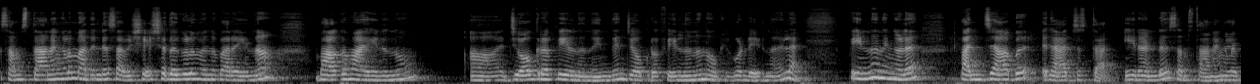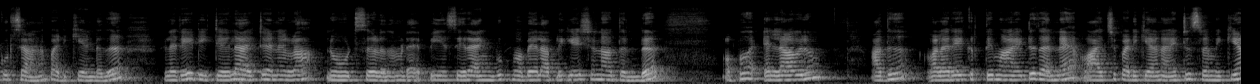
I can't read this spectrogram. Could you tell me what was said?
സംസ്ഥാനങ്ങളും അതിന്റെ സവിശേഷതകളും എന്ന് പറയുന്ന ഭാഗമായിരുന്നു ജോഗ്രഫിയിൽ നിന്ന് ഇന്ത്യൻ ജോഗ്രഫിയിൽ നിന്ന് നോക്കിക്കൊണ്ടിരുന്നത് അല്ലേ? അപ്പം ഇന്ന് നിങ്ങൾ പഞ്ചാബ് രാജസ്ഥാൻ ഈ രണ്ട് സംസ്ഥാനങ്ങളെക്കുറിച്ചാണ് പഠിക്കേണ്ടത്. വളരെ ഡീറ്റെയിൽ ആയിട്ട് തന്നെയുള്ള നോട്ട്സുകൾ നമ്മുടെ P S C rank book mobile ആപ്ലിക്കേഷനകത്തുണ്ട് അപ്പോൾ എല്ലാവരും അത് വളരെ കൃത്യമായിട്ട് തന്നെ വായിച്ച് പഠിക്കാനായിട്ട് ശ്രമിക്കുക.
